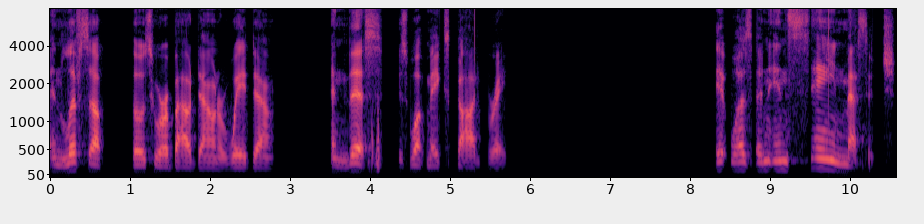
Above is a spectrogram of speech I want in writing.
and lifts up those who are bowed down or weighed down. And this is what makes God great. It was an insane message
